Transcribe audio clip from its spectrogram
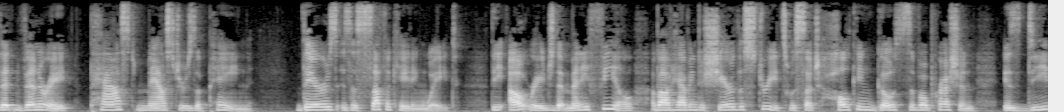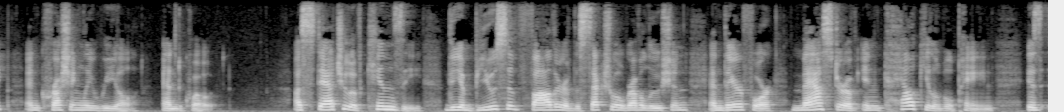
that venerate past masters of pain. Theirs is a suffocating weight. The outrage that many feel about having to share the streets with such hulking ghosts of oppression is deep and crushingly real. End quote a statue of Kinsey, the abusive father of the sexual revolution and therefore master of incalculable pain, is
